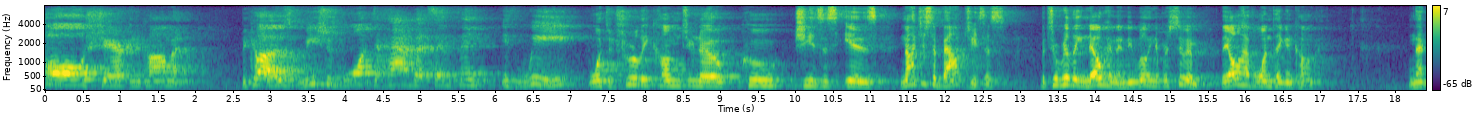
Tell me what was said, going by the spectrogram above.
all share in common? Because we should want to have that same thing if we want to truly come to know who Jesus is, not just about Jesus, but to really know him and be willing to pursue him. They all have one thing in common. And that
